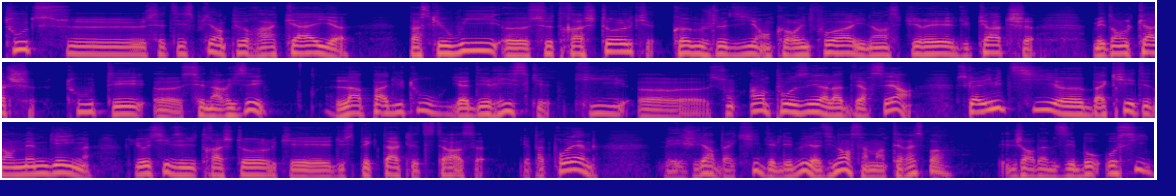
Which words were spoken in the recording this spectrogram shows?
tout ce, cet esprit un peu racaille, parce que oui, euh, ce trash talk, comme je le dis encore une fois, il est inspiré du catch, mais dans le catch, tout est euh, scénarisé. Là, pas du tout. Il y a des risques qui euh, sont imposés à l'adversaire. Parce qu'à la limite, si euh, Baki était dans le même game, lui aussi faisait du trash talk et du spectacle, etc., il n'y a pas de problème. Mais je veux dire, Baki, dès le début, il a dit non, ça m'intéresse pas. Et Jordan Zebo aussi.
